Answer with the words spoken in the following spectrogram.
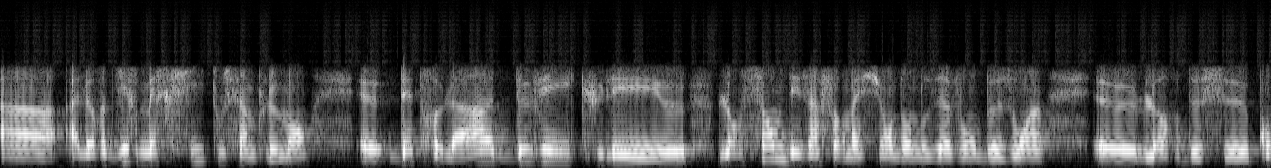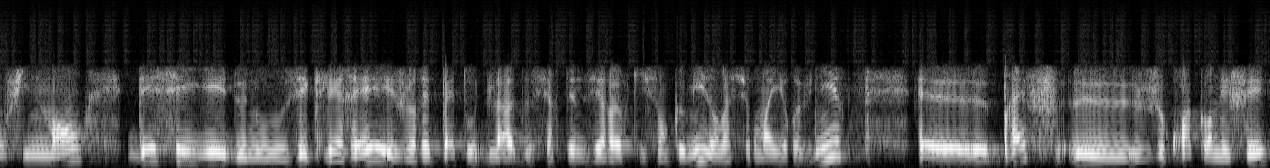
à, leur dire merci tout simplement euh, d'être là, de véhiculer euh, l'ensemble des informations dont nous avons besoin euh, lors de ce confinement, d'essayer de nous éclairer, et je répète, au-delà de certaines erreurs qui sont commises, on va sûrement y revenir. bref, je crois qu'en effet,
